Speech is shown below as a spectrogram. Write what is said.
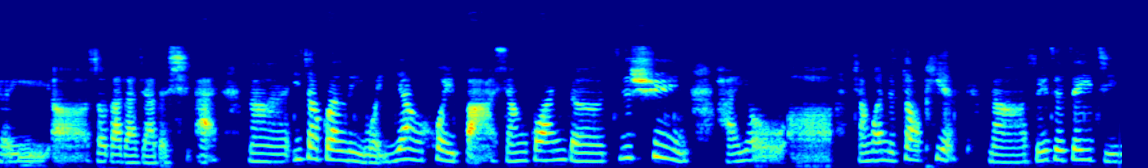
可以呃受到大家的喜爱。那依照惯例，我一样会把相关的资讯，还有呃相关的照片，那随着这一集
